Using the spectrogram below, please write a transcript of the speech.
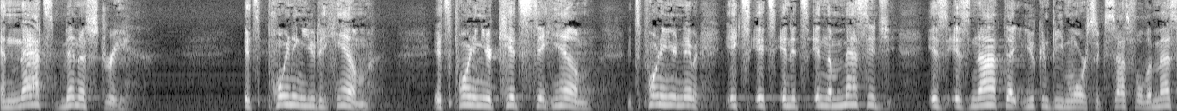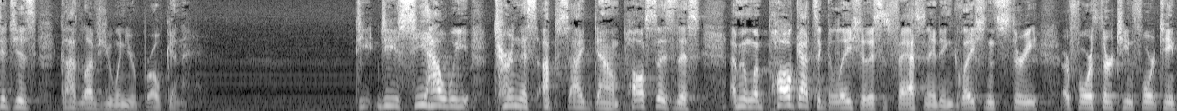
And that's ministry. It's pointing you to Him. It's pointing your kids to Him. It's pointing your neighbor. It's, it's, and it's in the message is, is not that you can be more successful. The message is God loves you when you're broken. Do you, do you, see how we turn this upside down? Paul says this. I mean, when Paul got to Galatia, this is fascinating. Galatians 3 or 4, 13, 14.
